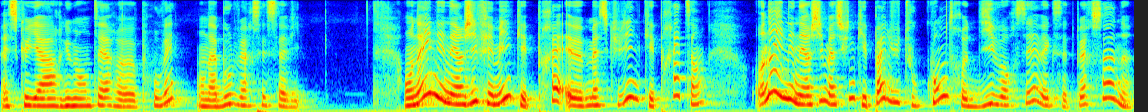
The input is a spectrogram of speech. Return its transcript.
est-ce qu'il y a argumentaire euh, prouvé? On a bouleversé sa vie. On a une énergie féminine qui est euh, masculine qui est prête. Hein. On a une énergie masculine qui n'est pas du tout contre divorcer avec cette personne,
